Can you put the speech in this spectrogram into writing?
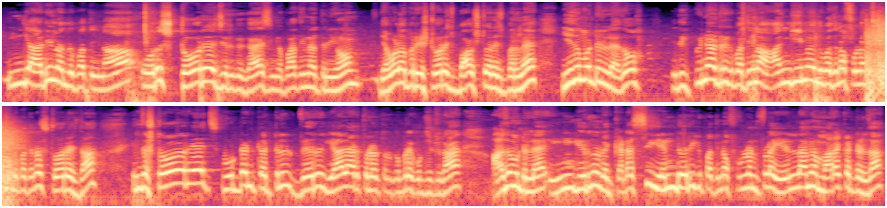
இங்கே அடியில் வந்து பார்த்தீங்கன்னா ஒரு ஸ்டோரேஜ் இருக்குது கேஸ் இங்கே பார்த்தீங்கன்னா தெரியும். எவ்வளோ பெரிய ஸ்டோரேஜ் பாக்ஸ் ஸ்டோரேஜ் பாருங்கள் இது மட்டும் இல்லை அதோ இதுக்கு பின்னாடி இருக்குது பார்த்தீங்கன்னா அங்கேயுமே வந்து பார்த்தீங்கன்னா ஃபுல் அண்ட் ஃபுல் வந்து பார்த்தீங்கன்னா ஸ்டோரேஜ் தான். இந்த ஸ்டோரேஜ் உட்டன் கட்டில் வெறும் ஏழாயிரத்தி தொள்ளாயிரத்தி தொண்ணூறு கொடுத்துட்ருக்காங்க. அது மட்டும் இல்லை இங்கிருந்து அந்த கடைசி எண்டு வரைக்கும் பார்த்தீங்கன்னா ஃபுல் அண்ட் ஃபுல்லாக எல்லாமே மரக்கட்டில் தான்.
